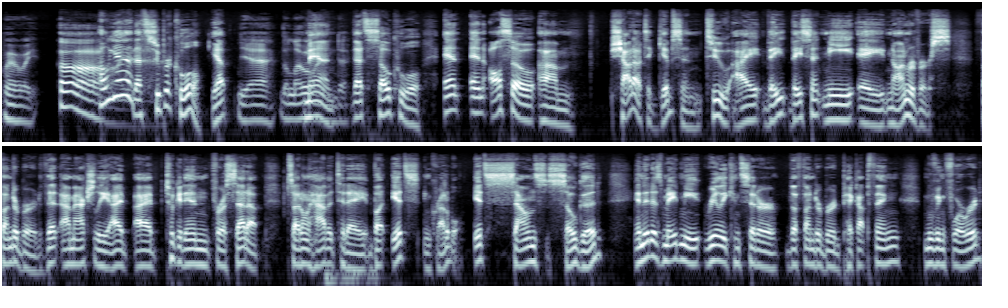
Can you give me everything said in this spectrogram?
Where are we? Oh, Oh yeah, that's super cool. Yep. yeah, the Lowlander. Man, that's so cool. And and also um shout out to Gibson too. I they they sent me a non-reverse Thunderbird that I'm actually I I took it in for a setup, so I don't have it today, but it's incredible. It sounds so good and it has made me really consider the Thunderbird pickup thing moving forward.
